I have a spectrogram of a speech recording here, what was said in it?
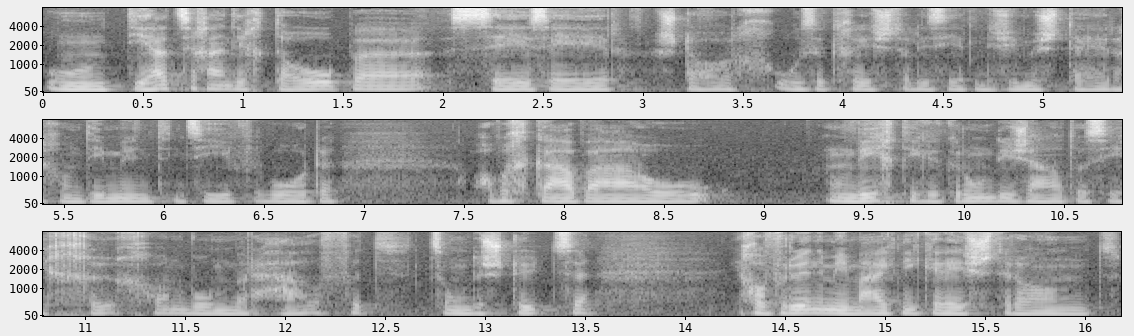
Und die hat sich eigentlich da oben sehr, sehr stark herauskristallisiert und ist immer stärker und immer intensiver geworden. Aber ich glaube auch, ein wichtiger Grund ist auch, dass ich Köche habe, die mir helfen, zu unterstützen. Ich habe früher in meinem eigenen Restaurant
